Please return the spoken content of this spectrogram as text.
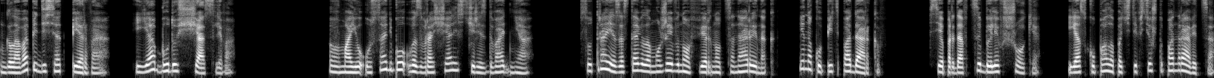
Глава 51. Я буду счастлива. В мою усадьбу возвращались через два дня. С утра я заставила мужей вновь вернуться на рынок и накупить подарков. Все продавцы были в шоке. Я скупала почти все, что понравится.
